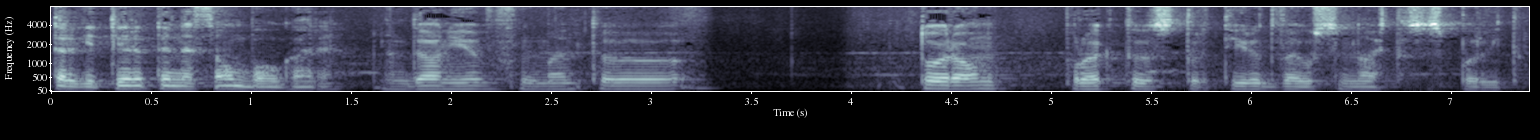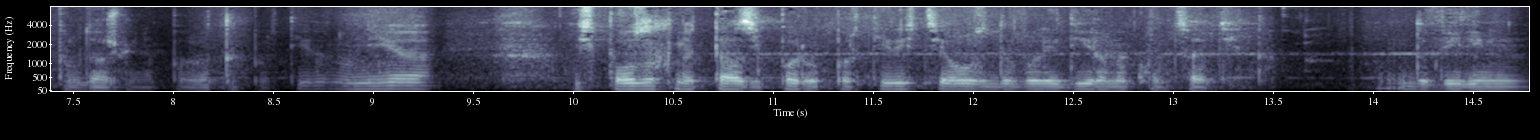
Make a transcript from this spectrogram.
таргетирате не само България. Да, ние в момента той реално проекта стартира 2018 с първите продажби на първата партида, но ние използвахме тази първа партида изцяло за да валидираме концепцията. Да видим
